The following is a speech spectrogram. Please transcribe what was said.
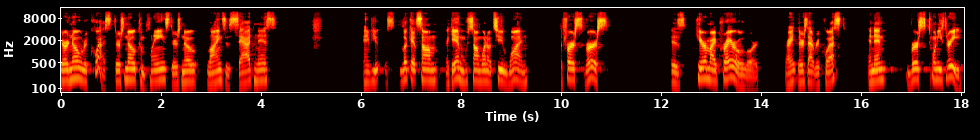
there are no requests, there's no complaints, there's no lines of sadness. And if you look at Psalm, again, Psalm 102, 1, the first verse is, Hear my prayer, O Lord, right? There's that request. And then verse 23,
